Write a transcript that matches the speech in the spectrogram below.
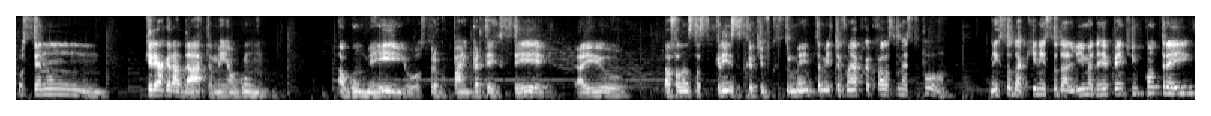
você não querer agradar também algum algum meio, ou se preocupar em pertencer. Aí eu tava falando dessas crises que eu tive com o instrumento, também teve uma época que eu falo assim, mas pô, nem sou daqui, nem sou dali, mas de repente encontrei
